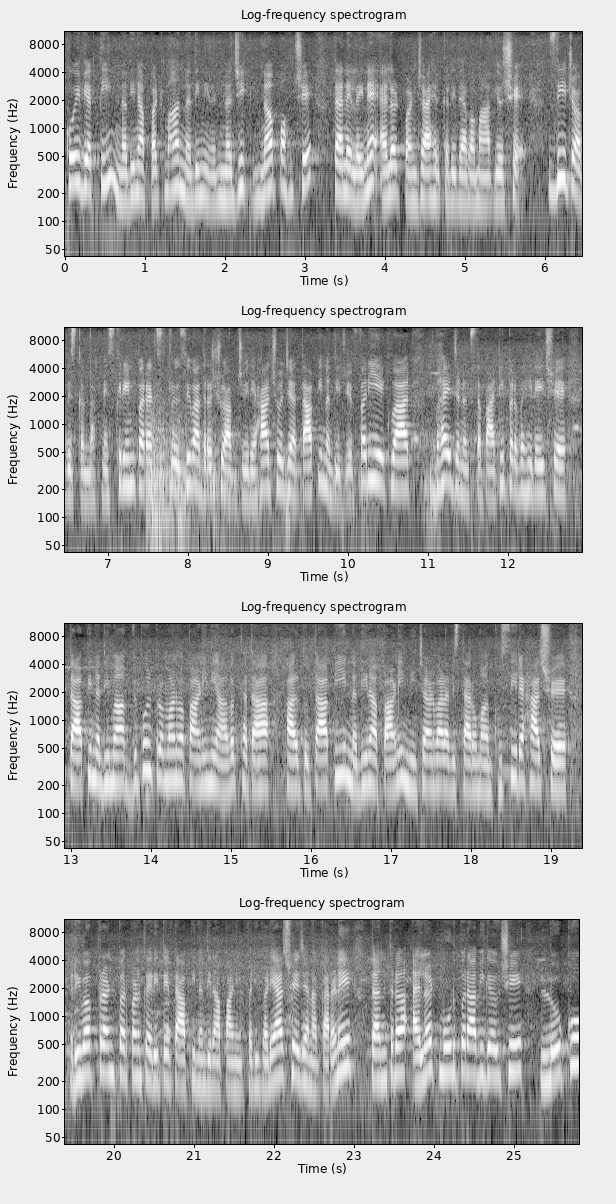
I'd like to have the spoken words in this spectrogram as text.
કોઈ વ્યક્તિ નદીના પટમાં નદીની નજીક ન પહોંચે, તેને લઈને એલર્ટ પણ જાહેર કરી દેવામાં આવ્યો છે. ઝી ચોવીસ કલાકની સ્ક્રીન પર એક્સક્લુઝિવ આ દ્રશ્યો આપ જોઈ રહ્યા છો. જ્યાં તાપી નદી જે ફરી એકવાર ભયજનક સપાટી પર વહી રહી છે. તાપી નદીમાં વિપુલ પ્રમાણમાં પાણીની આવક થતાં હાલ તો તાપી નદીના પાણી નીચાણવાળા વિસ્તારોમાં ઘૂસી રહ્યા છે. રિવરફ્રન્ટ પર પણ કઈ રીતે તાપી નદીના પાણી ફરી વળ્યા છે જેના કારણે તંત્ર એલર્ટ મોડ પર આવી ગયું છે. લોકો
